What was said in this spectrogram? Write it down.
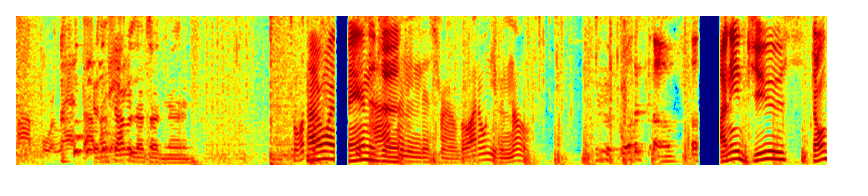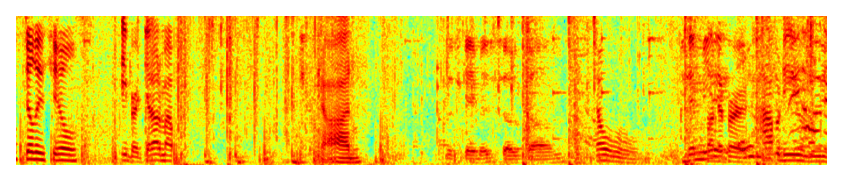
Op 4, last operator. outside, man. So what How do I f- is manage it? happening this round, bro? I don't even know. What the fuck? I need juice. Don't steal these heals. Ebert, get out of my. God. This game is so dumb. No. Jimmy, Thunderbird, how do you lose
